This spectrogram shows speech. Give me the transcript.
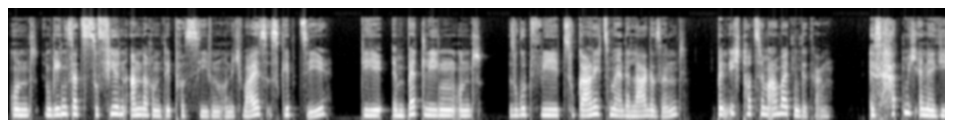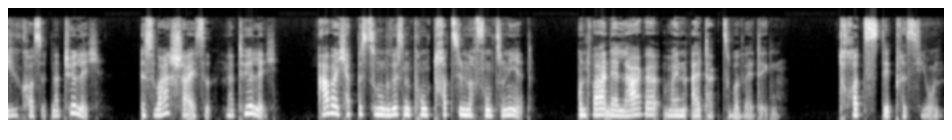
und im Gegensatz zu vielen anderen Depressiven, und ich weiß, es gibt sie, die im Bett liegen und so gut wie zu gar nichts mehr in der Lage sind, bin ich trotzdem arbeiten gegangen. Es hat mich Energie gekostet, natürlich. Es war scheiße, natürlich. Aber ich habe bis zu einem gewissen Punkt trotzdem noch funktioniert und war in der Lage, meinen Alltag zu bewältigen. Trotz Depression.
